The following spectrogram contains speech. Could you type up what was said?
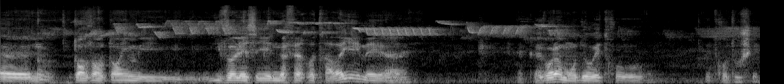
Euh, non, de temps en temps, ils, veulent essayer de me faire retravailler, mais euh, mais voilà, mon dos est trop, est trop touché.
